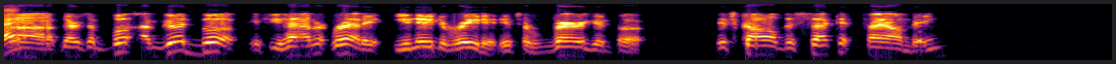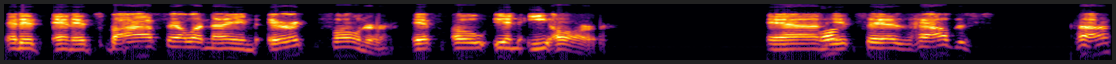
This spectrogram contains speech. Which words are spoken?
Okay. Uh, there's a book, a good book. If you haven't read it, you need to read it. It's a very good book. It's called The Second Founding, and it and it's by a fellow named Eric Foner, F O N E R, and Well- it says how this, huh?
